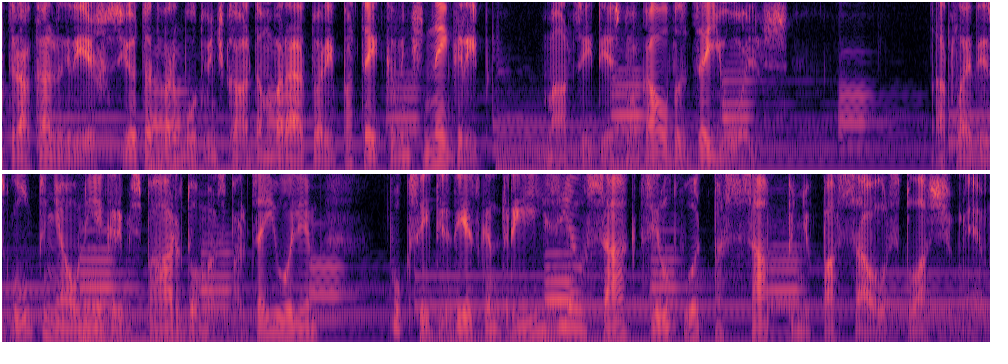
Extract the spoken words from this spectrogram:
ātrāk atgriežas, jo tad varbūt viņš kādam varētu arī pateikt, ka viņš negrib mācīties no galvas dzējoļus. Atlaidies gultiņā un iegrimis pārdomās par dzējoļiem, puksītis diezgan drīz jau sāk cilpot pa sapņu pasaules plašumiem.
